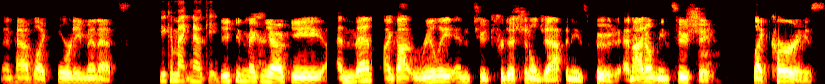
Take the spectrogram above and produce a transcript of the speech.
and have like 40 minutes, You can make gnocchi. you can make gnocchi. And then I got really into traditional Japanese food, and I don't mean sushi, like curries,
